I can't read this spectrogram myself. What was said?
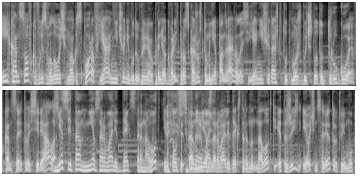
И концовка вызвала очень много споров. Я ничего не буду про нее, про нее говорить, просто скажу, что мне понравилось. Я не считаю, что тут может быть что-то другое в конце этого сериала. Если там не взорвали Декстера на лодке, то все Там нормально. не взорвали Декстера на, на лодке. Это жизнь, и очень советую твоему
